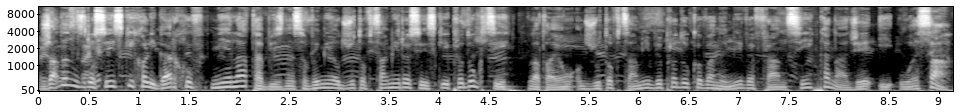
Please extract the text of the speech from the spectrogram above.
Żaden z rosyjskich oligarchów nie lata biznesowymi odrzutowcami rosyjskiej produkcji. Latają odrzutowcami wyprodukowanymi we Francji, Kanadzie i USA.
